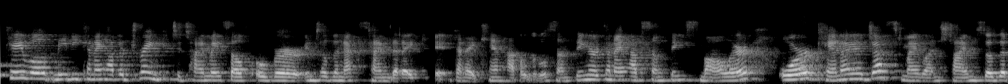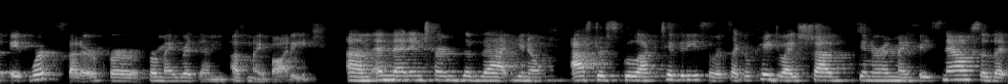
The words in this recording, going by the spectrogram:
Okay, well, maybe can I have a drink to tie myself over until the next time that I that I can have a little something, or can I have something smaller, or can I adjust my lunchtime so that it works better for for my rhythm of my body? Um, and then in terms of that, you know, after school activity, so it's like, okay, do I shove dinner in my face now so that,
